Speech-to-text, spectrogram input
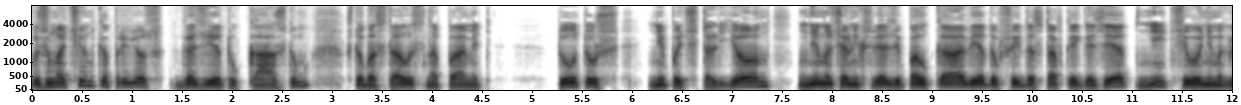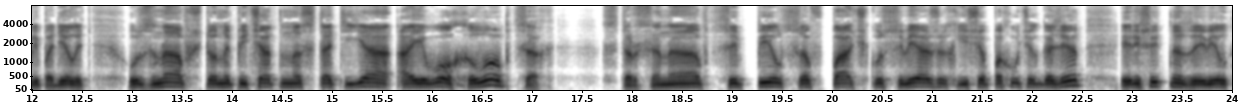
Жмаченко привез газету каждому, чтобы осталось на память. Тут уж ни почтальон, ни начальник связи полка, ведавший доставкой газет, ничего не могли поделать. Узнав, что напечатана статья о его хлопцах, Старшина вцепился в пачку свежих, еще пахучих газет и решительно заявил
